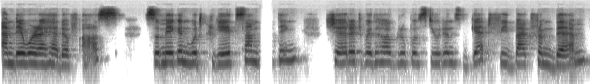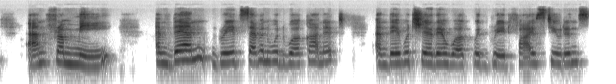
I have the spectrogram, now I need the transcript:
and they were ahead of us. So Megan would create something, share it with her group of students, get feedback from them and from me. And then grade seven would work on it and they would share their work with grade five students,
